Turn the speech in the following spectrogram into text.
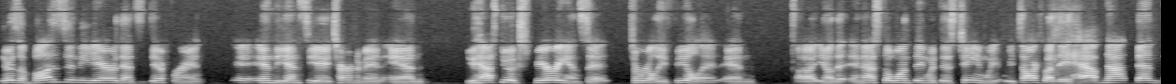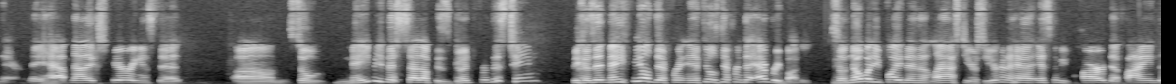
there's a buzz in the air that's different in the NCAA tournament, and you have to experience it to really feel it. And uh, you know, and that's the one thing with this team we, we talked about. They have not been there. They mm-hmm. have not experienced it. Um, so maybe this setup is good for this team because it may feel different and it feels different to everybody. So nobody played in it last year. So you're gonna have it's gonna be hard to find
